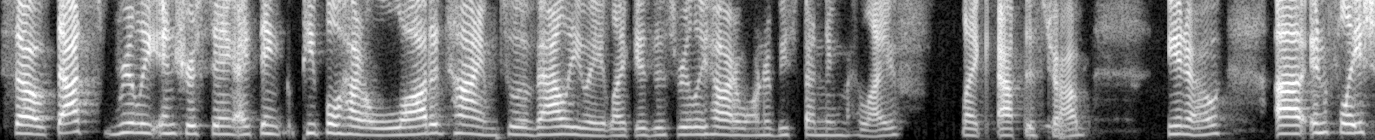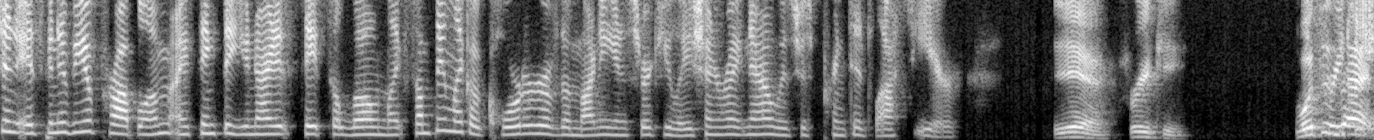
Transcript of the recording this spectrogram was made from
So that's really interesting. I think people had a lot of time to evaluate like, is this really how I want to be spending my life? Like at this job, you know, uh, inflation is going to be a problem. I think the United States alone, like something like a quarter of the money in circulation right now, was just printed last year. Yeah, freaky. What does freaky. that?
